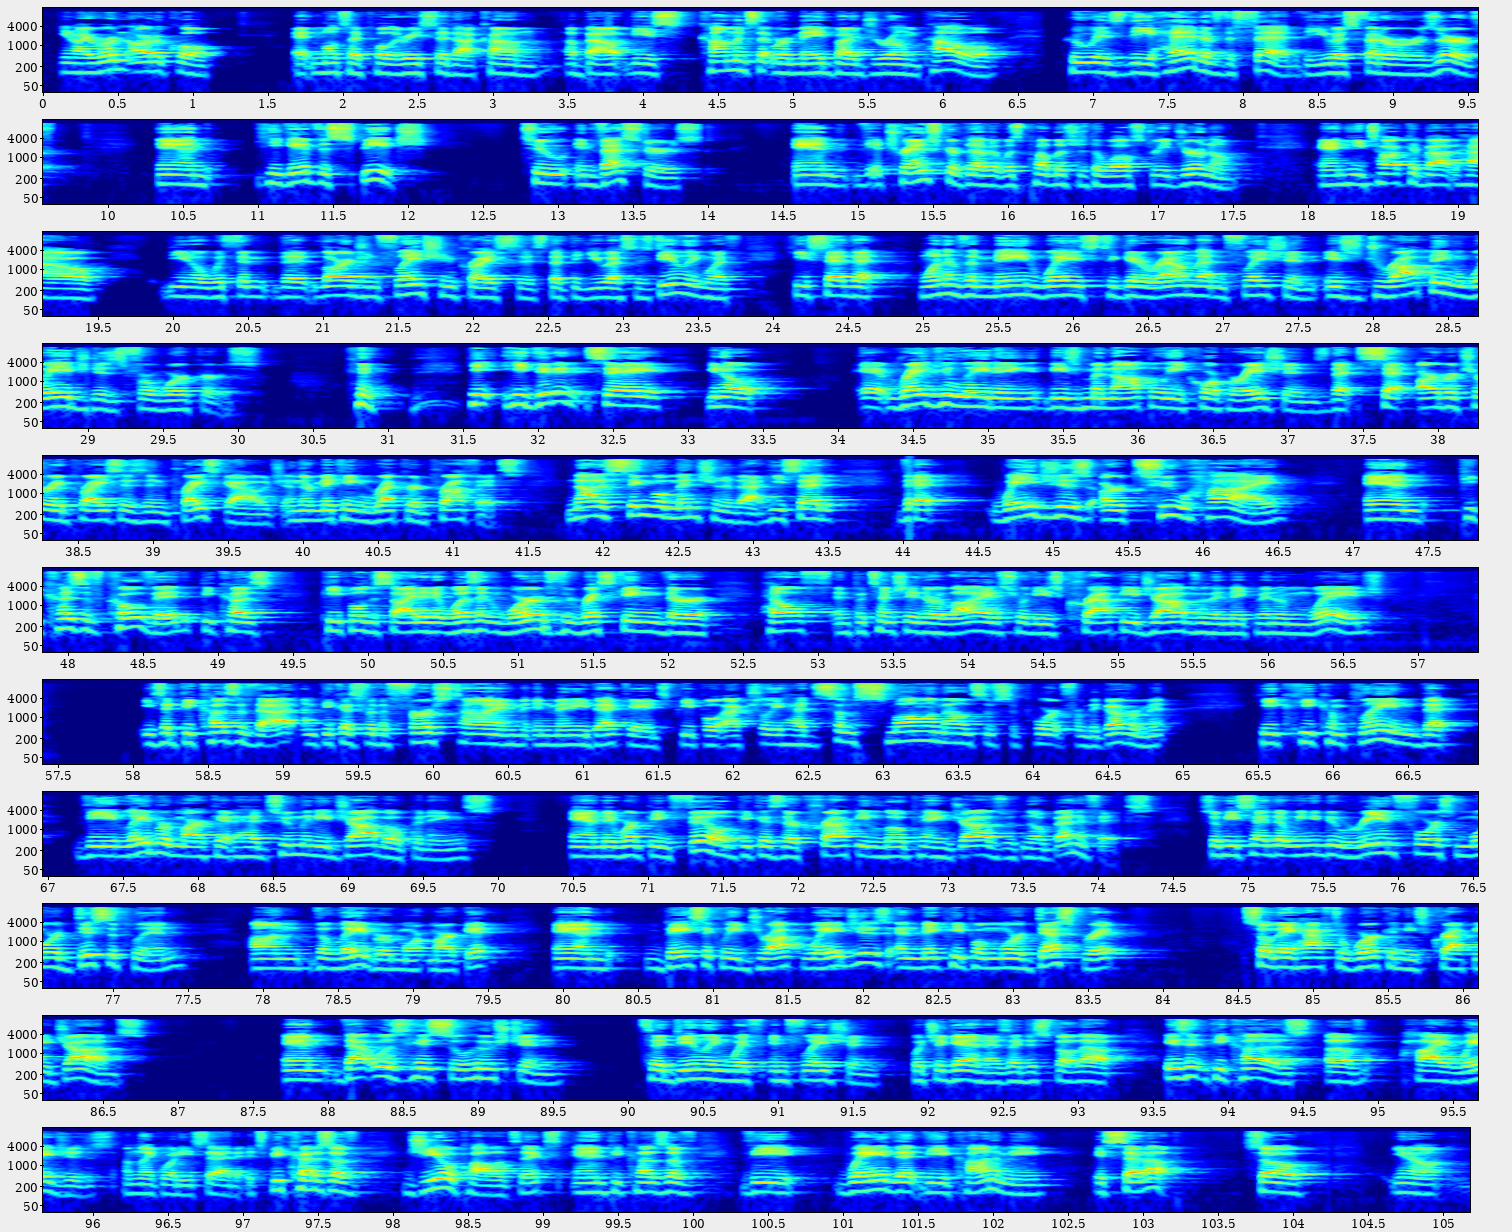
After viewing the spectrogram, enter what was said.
you know, I wrote an article at multipolarista.com about these comments that were made by Jerome Powell, who is the head of the Fed, the US Federal Reserve. And he gave this speech to investors and the transcript of it was published at the Wall Street Journal. And he talked about how you know, with the, the large inflation crisis that the U.S. is dealing with, he said that one of the main ways to get around that inflation is dropping wages for workers. he he didn't say, you know, eh, regulating these monopoly corporations that set arbitrary prices and price gouge, and they're making record profits. Not a single mention of that. He said that wages are too high, and because of COVID, because people decided it wasn't worth risking their health and potentially their lives for these crappy jobs where they make minimum wage. He said because of that, and because for the first time in many decades, people actually had some small amounts of support from the government, he, he complained that the labor market had too many job openings and they weren't being filled because they're crappy, low paying jobs with no benefits. So he said that we need to reinforce more discipline on the labor market and basically drop wages and make people more desperate so they have to work in these crappy jobs. And that was his solution to dealing with inflation, which again, as I just spelled out, isn't because of high wages, unlike what he said. It's because of geopolitics and because of the way that the economy is set up. So, you know,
